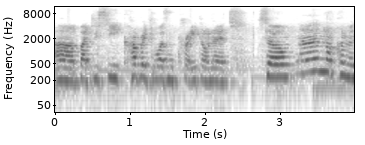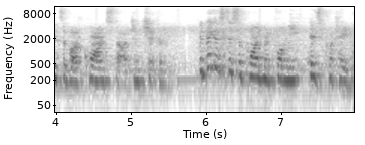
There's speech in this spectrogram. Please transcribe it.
uh, but you see coverage wasn't great on it. So I'm not convinced about cornstarch and chicken. The biggest disappointment for me is potato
